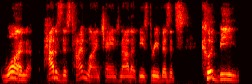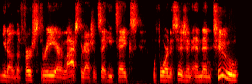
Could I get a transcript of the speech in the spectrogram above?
one, how does this timeline change now that these three visits could be, you know, the first three or last three, I should say, he takes before a decision. And then two,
